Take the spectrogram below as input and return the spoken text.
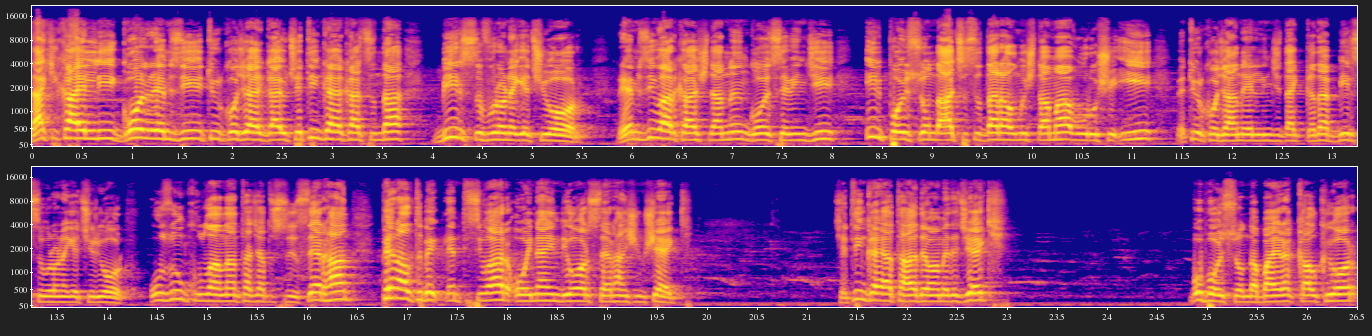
Dakika 50 gol Remzi Türk Ocağı Gayu Çetinkaya karşısında 1-0 öne geçiyor. Remzi ve arkadaşlarının gol sevinci İlk pozisyonda açısı daralmıştı ama vuruşu iyi ve Türk Ocağı'nı 50. dakikada 1-0 öne geçiriyor. Uzun kullanılan taç atışı Serhan. Penaltı beklentisi var oynayın diyor Serhan Şimşek. Çetinkaya hata devam edecek. Bu pozisyonda bayrak kalkıyor.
